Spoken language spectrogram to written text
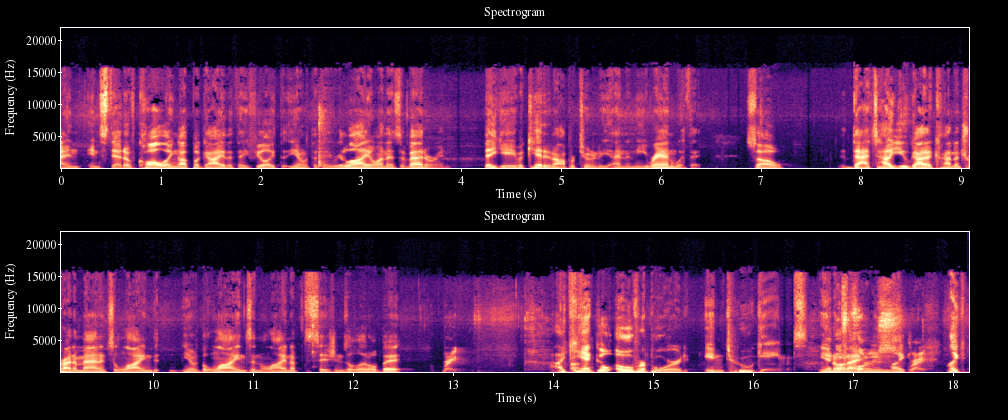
and instead of calling up a guy that they feel like you know that they rely on as a veteran, they gave a kid an opportunity, and then he ran with it. So that's how you got to kind of try to manage the line, you know, the lines and the lineup decisions a little bit. Right. I can't go overboard in two games. You know Of what I mean? Like, right. like,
